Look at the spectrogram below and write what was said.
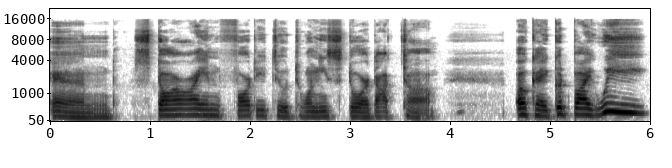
and starrion4220store.com. Okay, goodbye. Wee!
